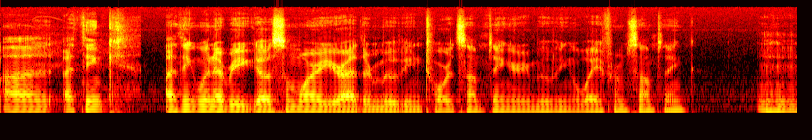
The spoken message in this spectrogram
Uh, I think I think whenever you go somewhere, you're either moving towards something or you're moving away from something. Mm-hmm.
